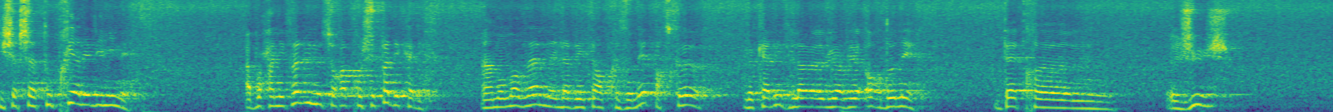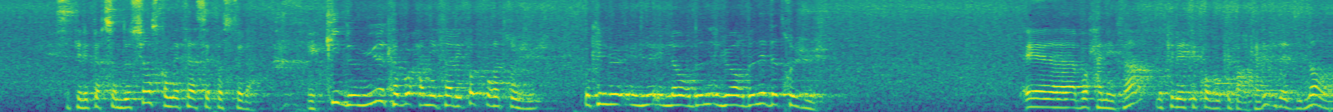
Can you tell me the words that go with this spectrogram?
qui cherchait à tout prix à l'éliminer. Abu Hanifa, lui, ne se rapprochait pas des califes. À un moment même, il avait été emprisonné parce que le calife lui avait ordonné d'être euh, juge. C'était les personnes de science qu'on mettait à ces postes-là. Et qui de mieux qu'Abu Hanifa à l'époque pour être juge? Donc il, lui a ordonné d'être juge. Et euh, Abu Hanifa, donc il a été convoqué par le calife, il a dit non,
